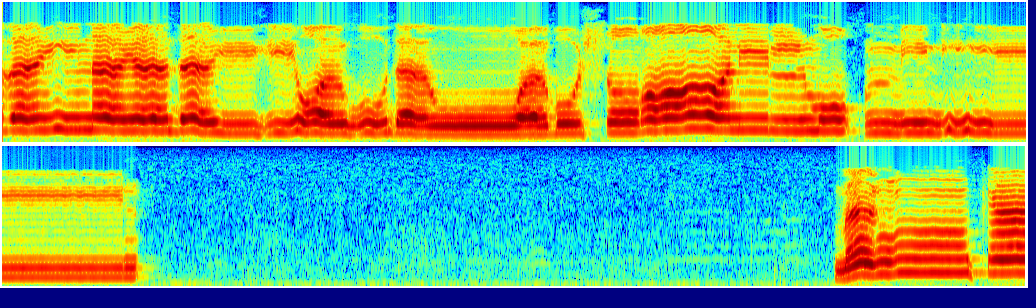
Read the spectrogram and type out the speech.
بَيْنَ يَدَيْهِ وَهُدًى وَبُشْرَىٰ لِلْمُؤْمِنِينَ. مَن كَانَ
